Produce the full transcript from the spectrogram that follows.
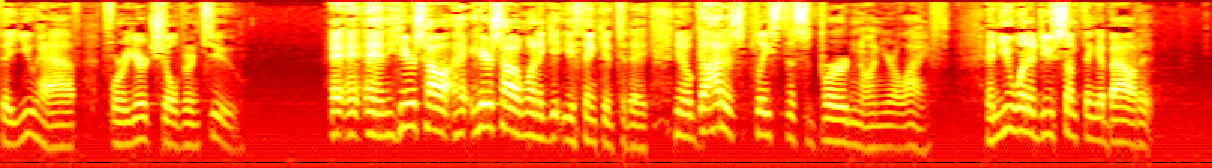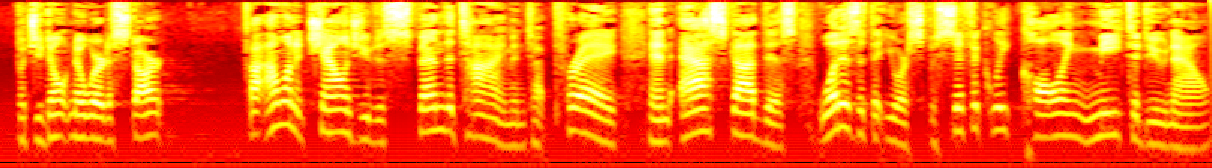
that you have for your children too. And, and, here's how here's how I want to get you thinking today. You know, God has placed this burden on your life and you want to do something about it, but you don't know where to start, I, want to challenge you to spend the time and to pray and ask God this What is it that you are specifically calling me to do now?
